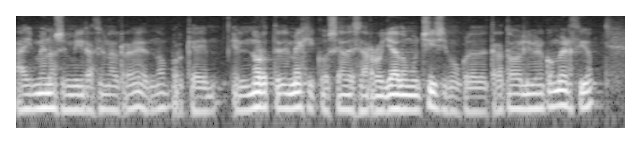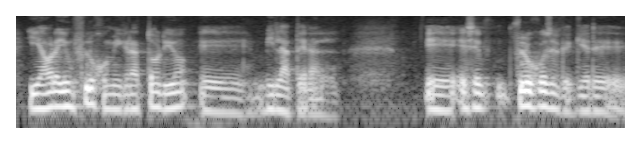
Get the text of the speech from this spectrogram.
hay menos inmigración al revés, ¿no? porque el norte de México se ha desarrollado muchísimo con el Tratado de Libre Comercio y ahora hay un flujo migratorio eh, bilateral. Eh, ese flujo es el que quiere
